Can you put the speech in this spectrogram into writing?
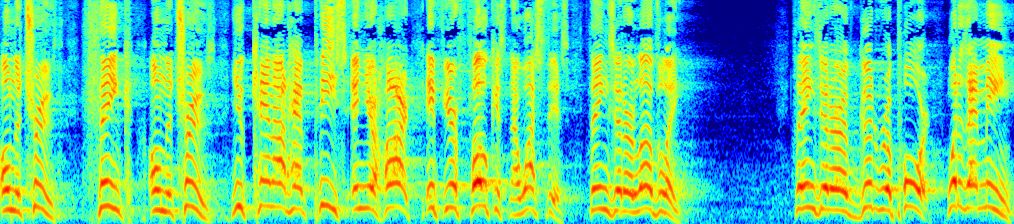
on the truth. Think on the truth. You cannot have peace in your heart if you're focused. Now, watch this things that are lovely, things that are of good report. What does that mean?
